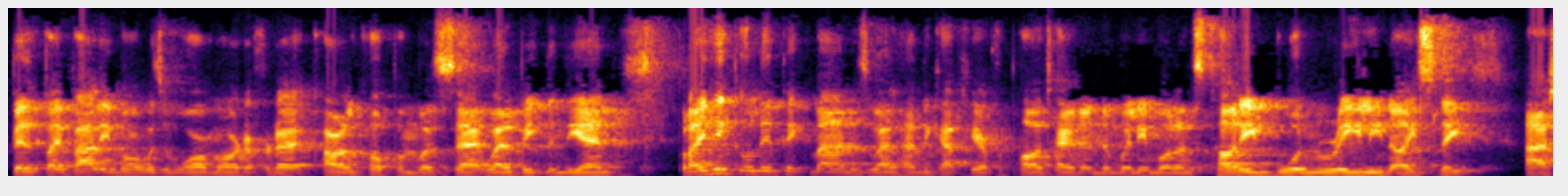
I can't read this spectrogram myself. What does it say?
Built by Ballymore was a warm order for the Coral Cup and was uh, well beaten in the end. But I think Olympic Man is well handicapped here for Paul Townend and William Mullins. Thought he won really nicely at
